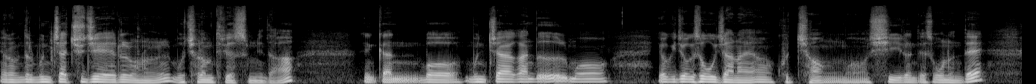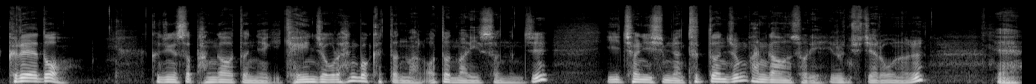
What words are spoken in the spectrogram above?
여러분들 문자 주제를 오늘 모처럼 드렸습니다. 그러니까 뭐 문자가 늘 뭐 여기저기서 오잖아요. 구청, 뭐 시 이런 데서 오는데 그래도 그 중에서 반가웠던 얘기, 개인적으로 행복했던 말, 어떤 말이 있었는지 2020년 듣던 중 반가운 소리 이런 주제로 오늘 예,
